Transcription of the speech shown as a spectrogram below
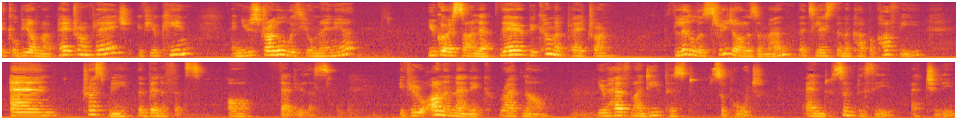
It'll be on my Patreon page if you're keen and you struggle with your mania. You go sign up there, become a patron. As little as $3 a month, that's less than a cup of coffee. And Trust me, the benefits are fabulous. If you're on a manic right now, you have my deepest support and sympathy, actually.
